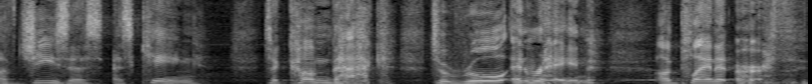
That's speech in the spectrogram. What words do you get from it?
of Jesus as king to come back to rule and reign on planet Earth.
